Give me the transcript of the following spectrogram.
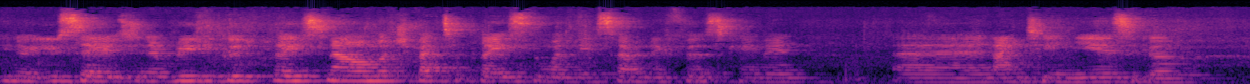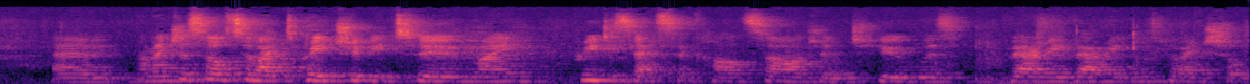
you know, you say it's in a really good place now, a much better place than when the Assembly first came in uh, 19 years ago. Um, and I just also like to pay tribute to my predecessor, Carl Sargent, who was very, very influential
